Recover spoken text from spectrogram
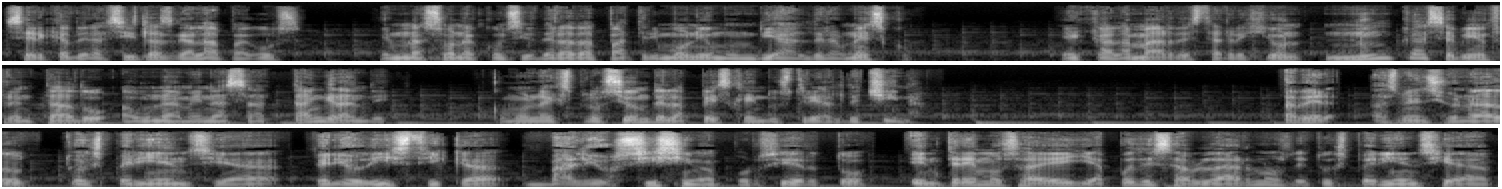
cerca de las Islas Galápagos en una zona considerada Patrimonio Mundial de la UNESCO. El calamar de esta región nunca se había enfrentado a una amenaza tan grande como la explosión de la pesca industrial de China. A ver, has mencionado tu experiencia periodística, valiosísima por cierto. Entremos a ella. ¿Puedes hablarnos de tu experiencia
